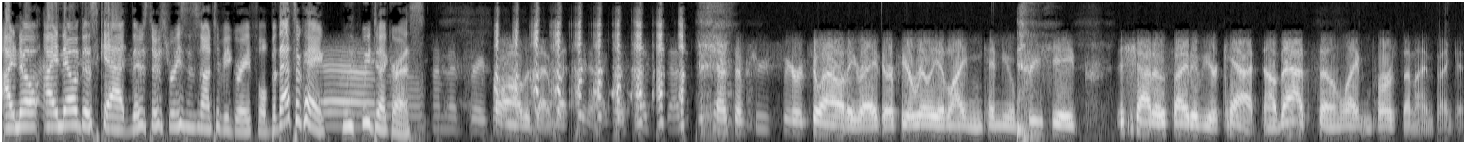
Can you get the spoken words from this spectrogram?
I know, I know this cat. There's there's reasons not to be grateful, but that's okay. Uh, we digress. I'm not grateful all the time, but you know, I guess that's, that's the test of true spirituality, right? Or if you're really enlightened, can you appreciate the shadow side of your cat? Now that's an enlightened person, I'm thinking.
